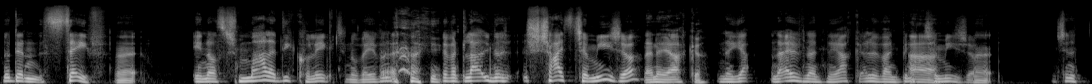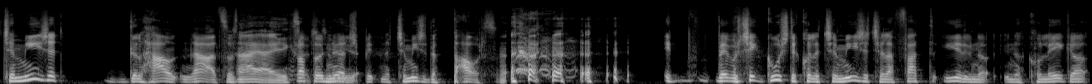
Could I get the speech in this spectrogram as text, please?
non erano safe. Eh. E nos schmale di colleghi che non avevano, avevano là una scheiß Nein, eine Jacke. una ja, una avevano una jacca, avevano ben Ah, camicia. eh. C'è una camicia del hound, no, also Ah, ja, ich proprio sag's dir. una, una camicia da Powers. e avevo c'è gusto quella camicia ce l'ha fatta io una, una collega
